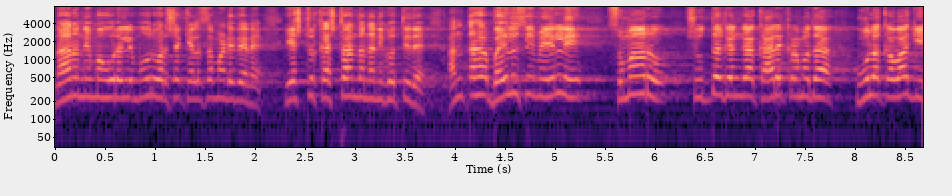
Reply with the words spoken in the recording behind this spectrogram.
ನಾನು ನಿಮ್ಮ ಊರಲ್ಲಿ ಮೂರು ವರ್ಷ ಕೆಲಸ ಮಾಡಿದ್ದೇನೆ. ಎಷ್ಟು ಕಷ್ಟ ಅಂತ ನನಗೆ ಗೊತ್ತಿದೆ. ಅಂತಹ ಬಯಲುಸೀಮೆಯಲ್ಲಿ ಸುಮಾರು ಶುದ್ಧ ಗಂಗಾ ಕಾರ್ಯಕ್ರಮದ ಮೂಲಕವಾಗಿ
